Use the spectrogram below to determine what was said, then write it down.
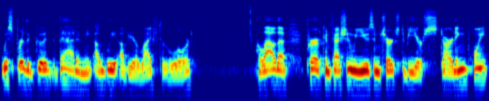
Whisper the good, the bad, and the ugly of your life to the Lord. Allow the prayer of confession we use in church to be your starting point.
